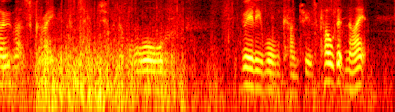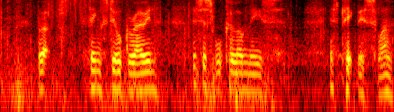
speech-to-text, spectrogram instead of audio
so much great potential in a warm, really warm country. It was cold at night, but things still growing. Let's just walk along these. Let's pick this one.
